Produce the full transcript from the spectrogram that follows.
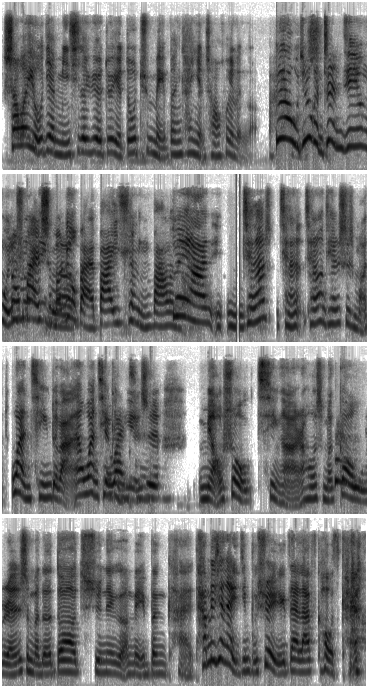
稍微有点名气的乐队，也都去美奔看演唱会了呢。对啊，我就很震惊，我就说卖什么六百八、一千零八了？对啊、你你前段前前两天是什么万青对吧？那万青肯对万青定也是秒售罄啊，然后什么告五人什么的都要去那个美奔开，他们现在已经不屑于在 live house 开了，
